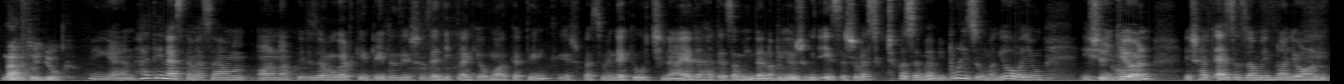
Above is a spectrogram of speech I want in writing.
nem tudjuk. Igen, hát én ezt nevezem annak, hogy az önmagad kint létezés az egyik legjobb marketing, és persze mindenki úgy csinálja, de hát ez a mindennapi hősök, hogy észre se veszük, csak az ember mi bulizunk, meg jó vagyunk, és Így így, van. jön, és hát ez az, amit nagyon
